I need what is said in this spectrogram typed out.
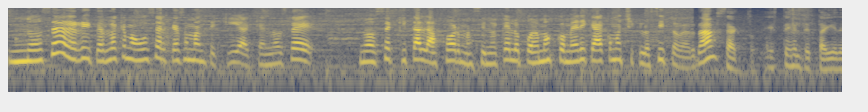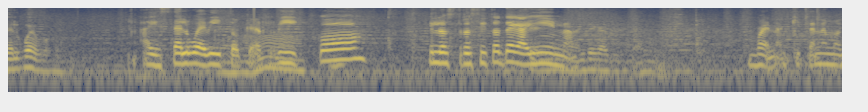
No se derrite, es lo que me gusta del queso mantequilla, que no se, no se quita la forma, sino que lo podemos comer y queda como chiclosito, ¿verdad? Exacto. Este es el detalle del huevo. Ahí está el huevito, qué rico. Y los trocitos de gallina. De gallina. Bueno, aquí tenemos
